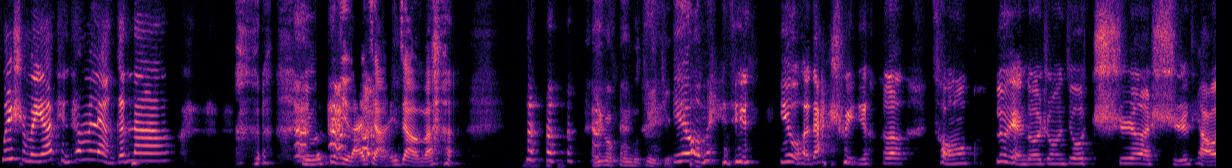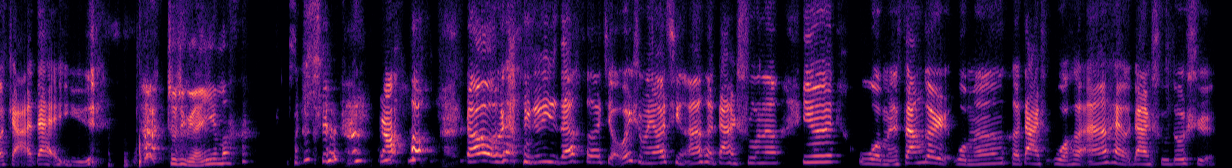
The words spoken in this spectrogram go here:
为什么邀请他们两个呢？你们自己来讲一讲吧。一个疯子醉酒。因为我们已经，因为我和大叔已经喝了，从六点多钟就吃了十条炸带鱼。这是原因吗？不是，然后，然后我们两个就一直在喝酒。为什么要请安和大叔呢？因为我们三个人，我们和大叔，我和安还有大叔都是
